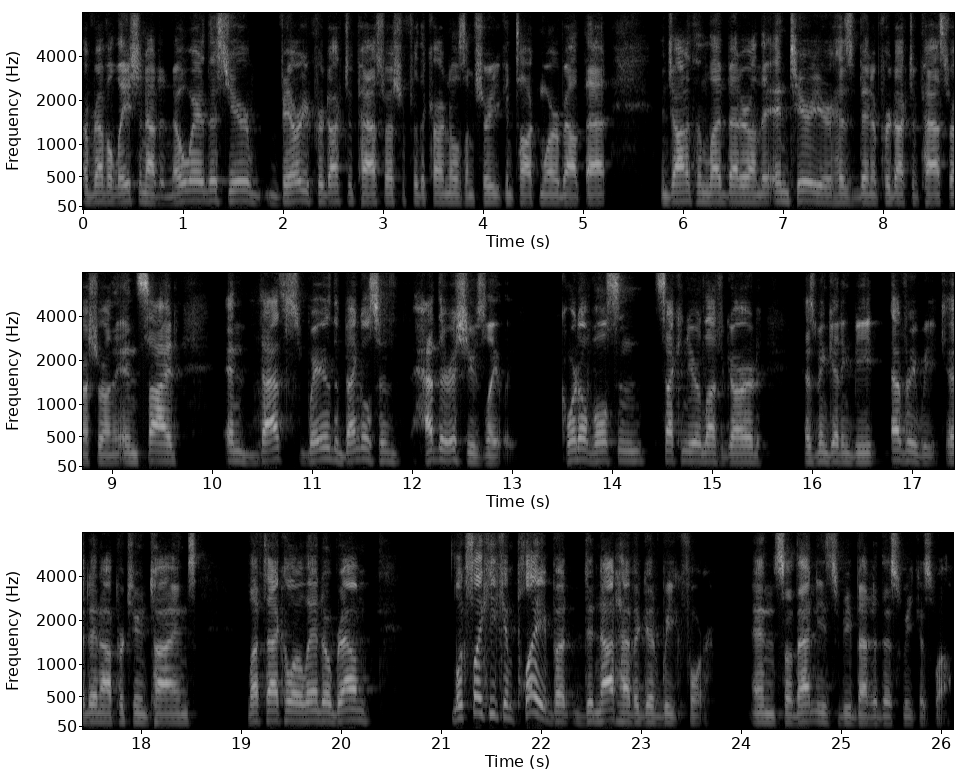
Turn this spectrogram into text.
a revelation out of nowhere this year. Very productive pass rusher for the Cardinals. I'm sure you can talk more about that. And Jonathan Ledbetter on the interior has been a productive pass rusher on the inside. And that's where the Bengals have had their issues lately. Cordell Volson, second year left guard, has been getting beat every week at inopportune times. Left tackle Orlando Brown looks like he can play, but did not have a good week for. And so that needs to be better this week as well.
